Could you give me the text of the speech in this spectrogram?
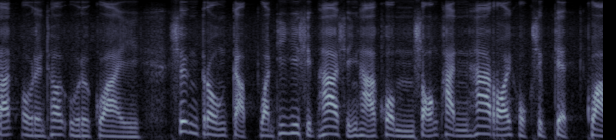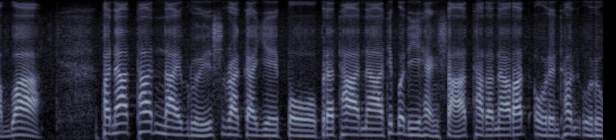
รัฐโอเรนทัลอุรุกวัย ซึ่งตรงกับวันที่ 25 สิงหาคม 2567 ความว่า พระท่านนายรุยส์รากาเยโป ประธานาธิบดีแห่งสาธารณรัฐโอเรนทัลอุรุ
